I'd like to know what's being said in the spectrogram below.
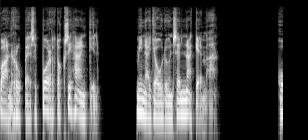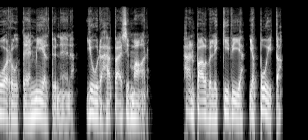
vaan rupesi portoksi hänkin. Minä jouduin sen näkemään. Huoruuteen mieltyneenä Juuda häpäisi maan. Hän palveli kiviä ja puita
